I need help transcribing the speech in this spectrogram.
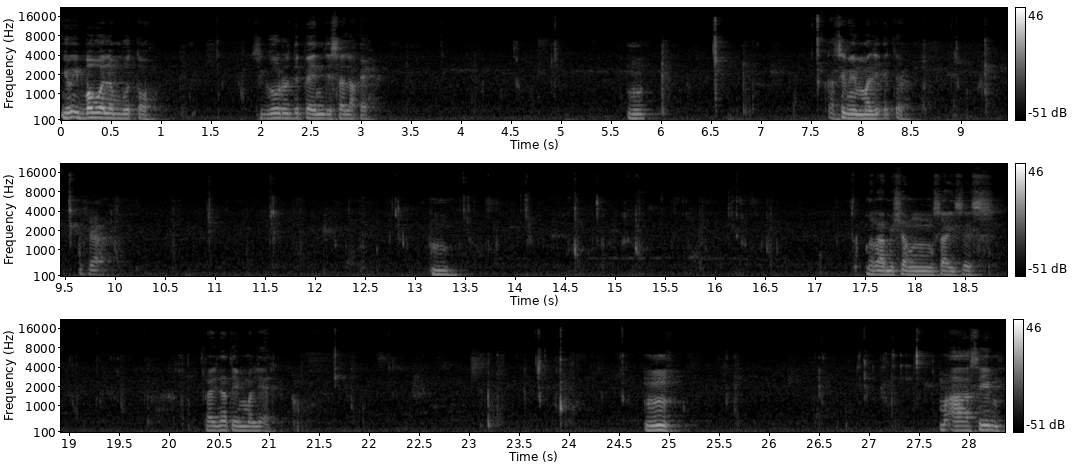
Yung iba walang buto. Siguro depende sa laki. Mm. Kasi may maliit eh. Siya. Mm. Marami siyang sizes. Try natin yung maliit. Mm. Maasim.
